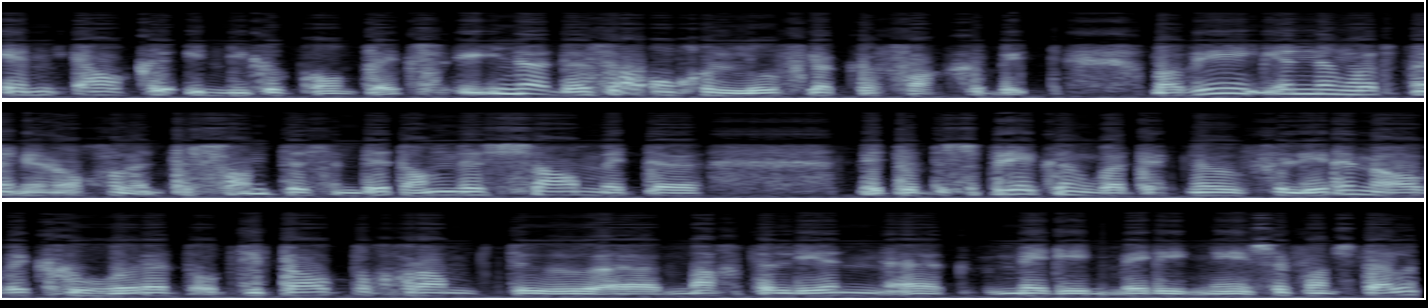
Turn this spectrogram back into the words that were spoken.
in elke unieke konteks. Ina, dis 'n ongelooflike vakgebied. Maar wie een ding wat my nou nogal interessant is en dit hang dus saam met 'n met 'n bespreking wat ek nou verlede naweek gehoor het op die taalprogram toe uh, Magdalene uh, met die met die mense van stel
